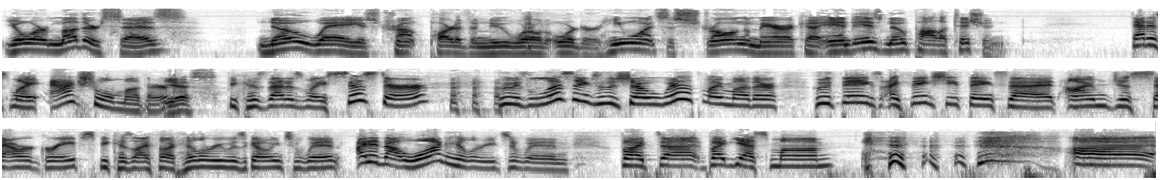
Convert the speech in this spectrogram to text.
Your mother says, no way is Trump part of the New World Order. He wants a strong America and is no politician. That is my actual mother. Yes. Because that is my sister who is listening to the show with my mother who thinks, I think she thinks that I'm just sour grapes because I thought Hillary was going to win. I did not want Hillary to win. But, uh, but yes, mom. uh,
